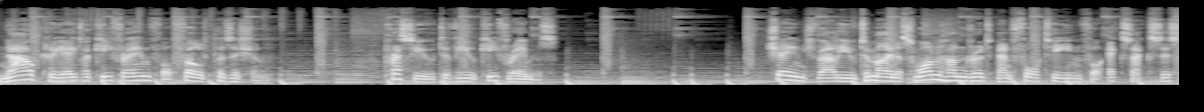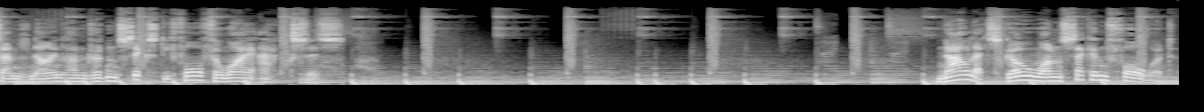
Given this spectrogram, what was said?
Now create a keyframe for fold position. Press U to view keyframes change value to minus 114 for x-axis and 964 for y-axis. Now let's go one second forward.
